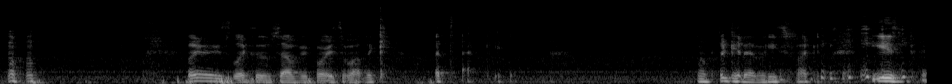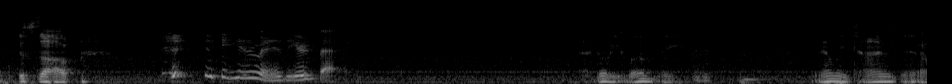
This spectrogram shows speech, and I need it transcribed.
Look at he licks himself before he's about to attack you. Look at him. He's fucking. He's pissed off. He's when his ears back. I thought you loved me. You know how many times you know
